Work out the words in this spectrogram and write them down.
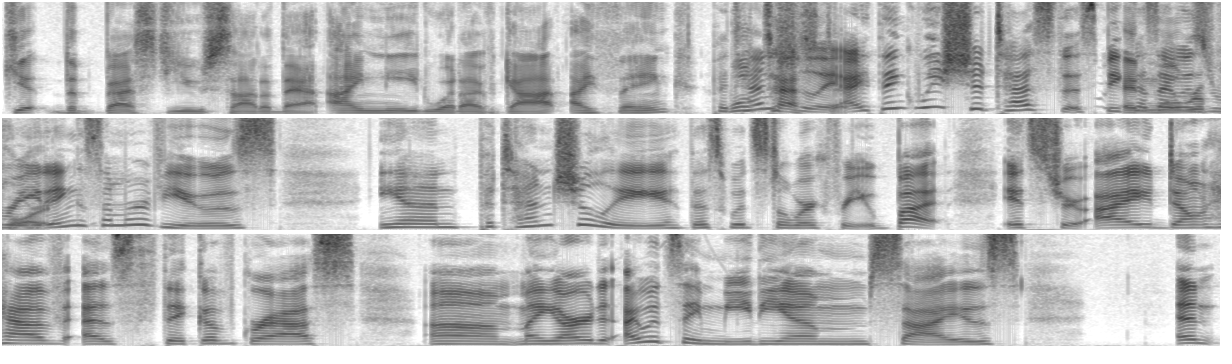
get the best use out of that. I need what I've got, I think. We'll Potentially. it. I think we should test this because we'll I was report. reading some reviews and potentially this would still work for you. But it's true. I don't have as thick of grass. Um, my yard, I would say medium size. And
